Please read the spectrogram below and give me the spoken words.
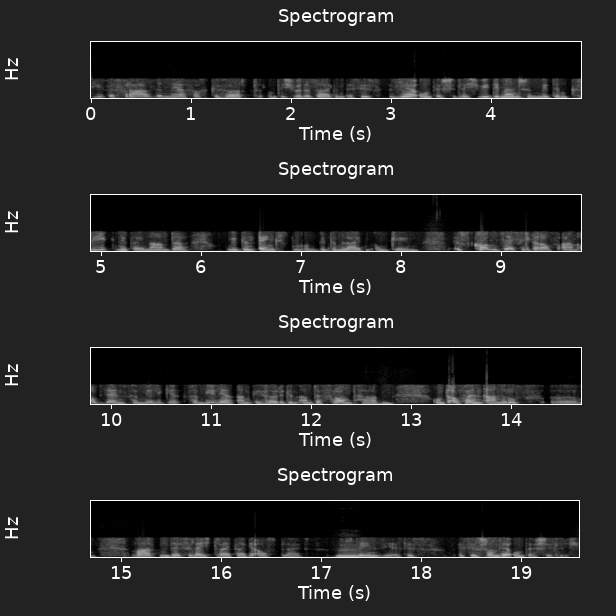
diese Phrase mehrfach gehört und ich würde sagen, es ist sehr unterschiedlich, wie die Menschen mit dem Krieg, miteinander, mit den Ängsten und mit dem Leiden umgehen. Es kommt sehr viel darauf an, ob sie einen Familie, Familienangehörigen an der Front haben und auf einen Anruf äh, warten, der vielleicht drei Tage ausbleibt. Mhm. Sehen Sie, es ist es ist schon sehr unterschiedlich.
